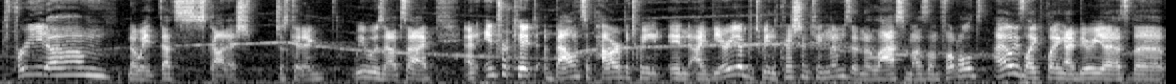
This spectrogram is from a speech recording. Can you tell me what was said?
freedom. No wait, that's Scottish. Just kidding. We was outside. An intricate balance of power between in Iberia between the Christian kingdoms and the last Muslim footholds. I always liked playing Iberia as the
